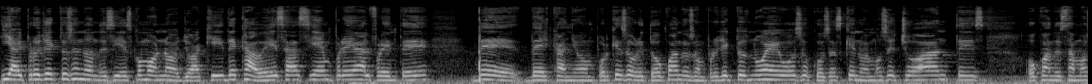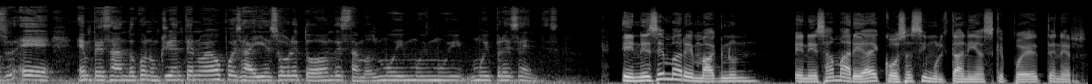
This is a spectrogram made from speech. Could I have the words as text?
y hay proyectos en donde sí es como, no, yo aquí de cabeza siempre al frente de, del cañón, porque sobre todo cuando son proyectos nuevos o cosas que no hemos hecho antes, o cuando estamos eh, empezando con un cliente nuevo, pues ahí es sobre todo donde estamos muy, muy, muy, muy presentes. En ese mare magnum en esa marea de cosas simultáneas que puede tener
